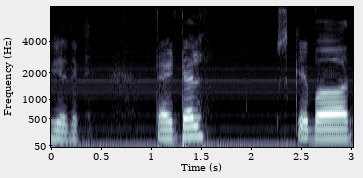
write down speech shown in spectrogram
ये देख। टाइटल उसके बाद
